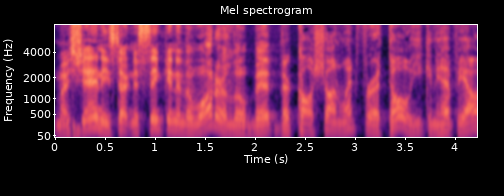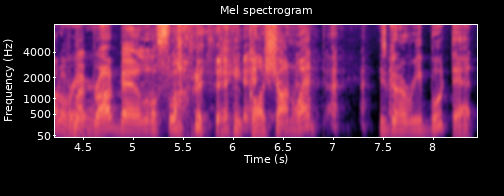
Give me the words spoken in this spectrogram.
My shanty's starting to sink into the water a little bit. Better call Shawn Wendt for a tow. He can help you out over My here. My broadband a little slow today. call Shawn Wendt. He's going to reboot that.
